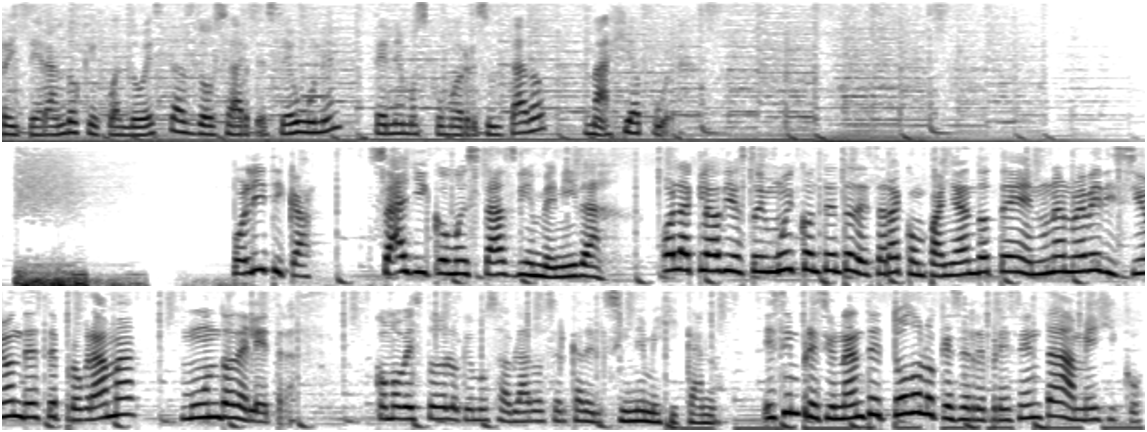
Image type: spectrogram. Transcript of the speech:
reiterando que cuando estas dos artes se unen, tenemos como resultado magia pura. Política. Sayi, ¿cómo estás? Bienvenida. Hola Claudia, estoy muy contenta de estar acompañándote en una nueva edición de este programa Mundo de Letras. ¿Cómo ves todo lo que hemos hablado acerca del cine mexicano? Es impresionante todo lo que se representa a México,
